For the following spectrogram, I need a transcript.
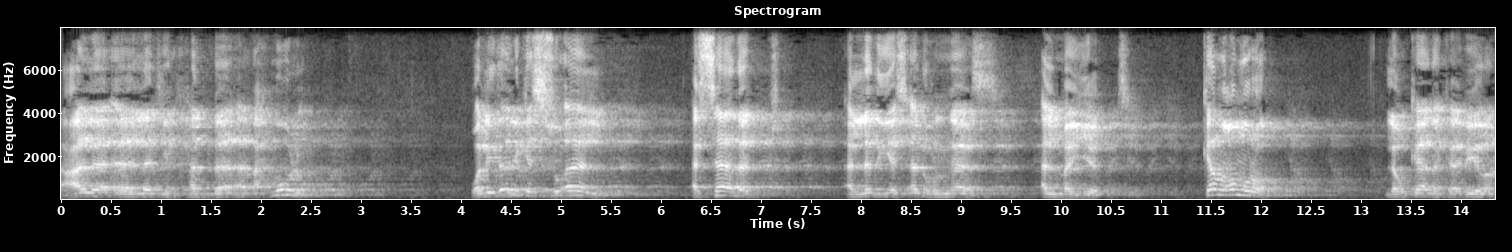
على آلة حدباء محمول ولذلك السؤال الساذج الذي يسأله الناس الميت كم عمره لو كان كبيرا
